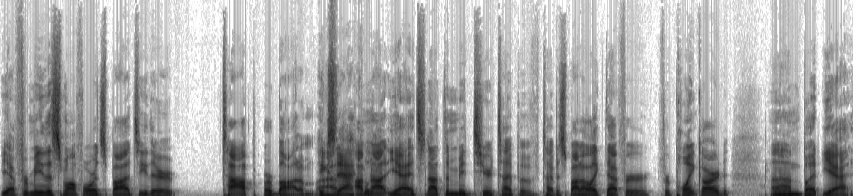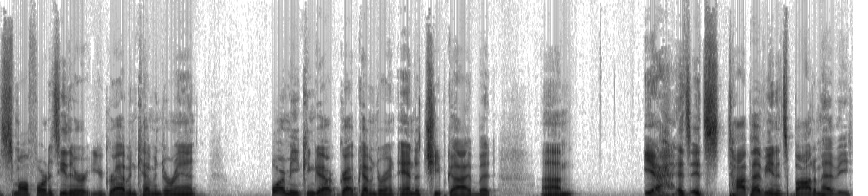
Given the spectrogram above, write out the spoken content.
yeah. For me, the small forward spot's either top or bottom. I- Exactly. I'm not. Yeah, it's not the mid tier type of type of spot. I like that for for point guard. Um, but yeah, small forward. It's either you're grabbing Kevin Durant, or I mean, you can grab, grab Kevin Durant and a cheap guy. But um, yeah, it's it's top heavy and it's bottom heavy.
